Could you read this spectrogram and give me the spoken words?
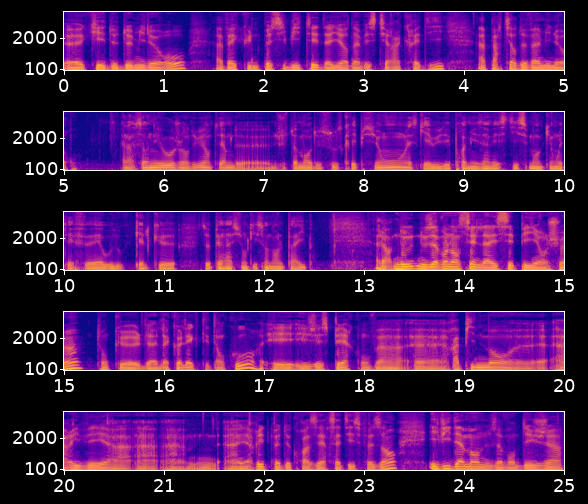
euh, qui est de 2000 euros avec une possibilité d'ailleurs d'investir à crédit à partir de 20 000 euros. Alors, ça en est aujourd'hui en termes de justement de souscription? Est-ce qu'il y a eu des premiers investissements qui ont été faits ou quelques opérations qui sont dans le pipe? Alors, nous, nous avons lancé la SCPI en juin, donc euh, la, collecte est en cours et, et j'espère qu'on va euh, rapidement euh, arriver à, à, à, un rythme de croisière satisfaisant. Évidemment, nous avons déjà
